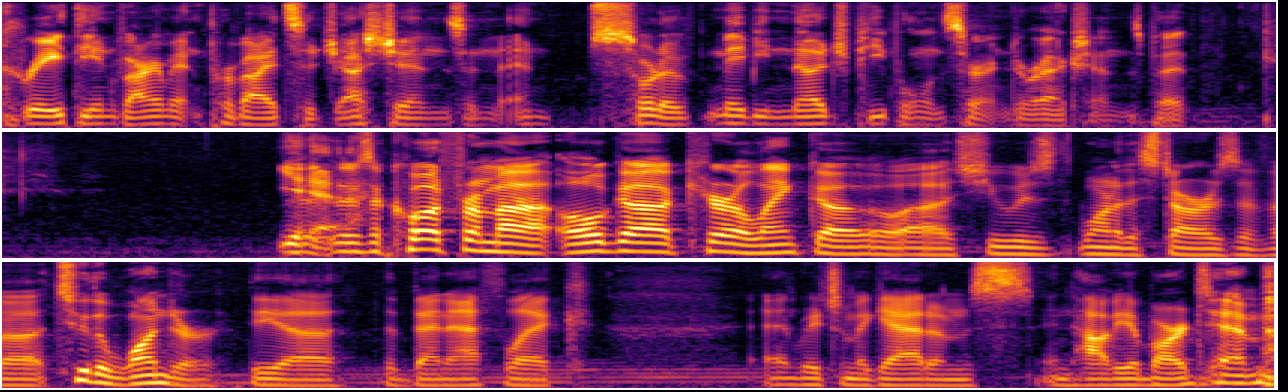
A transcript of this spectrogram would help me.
create the environment and provide suggestions and, and sort of maybe nudge people in certain directions. But yeah, there's a quote from uh, Olga Kurylenko. Uh, she was one of the stars of uh, To the Wonder, the uh, the Ben Affleck and Rachel McAdams and Javier Bardem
